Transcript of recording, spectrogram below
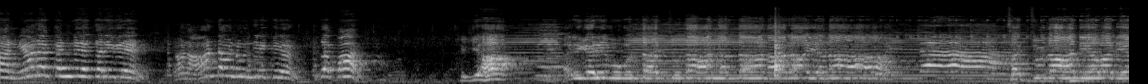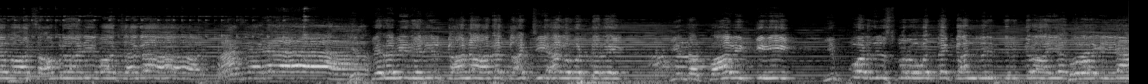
நான் ஞான கண்களை தருகிறேன். நான் ஆண்டவன் வந்திருக்கிறேன். இத பார். ஐயா ஹரிஹரி முகுந்தா சுதானந்தா நந்தா நாராயணா. சச்சுதா தேவ தேவா சாம்ராணி வாசகா. இப்பிறவிதனில் காணாத காட்சியாகப்பட்டதை இந்த பாவிக்கு இப்பொழுது ஸ்வரூபத்தை காண்பித்திருக்கிறாய. கோவிலா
